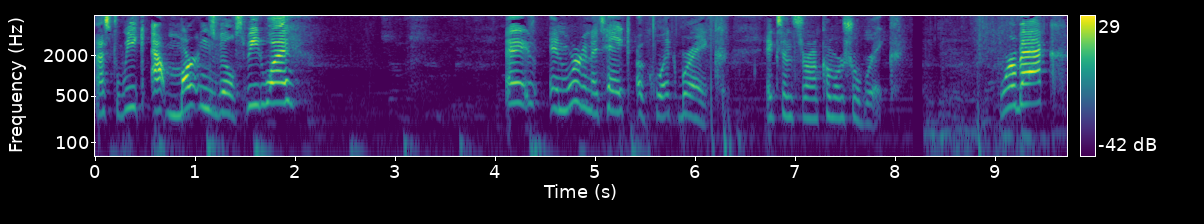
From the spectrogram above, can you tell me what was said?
last week at Martinsville Speedway? Hey, and we're gonna take a quick break, since they're on commercial break. We're back.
